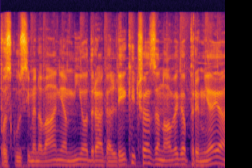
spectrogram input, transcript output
Poskus Poskus imenovanja Miodraga Lekiča za novega premijeja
